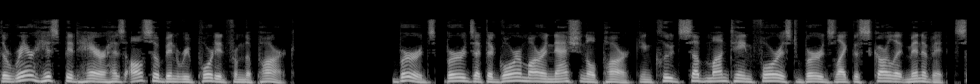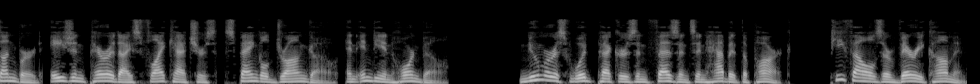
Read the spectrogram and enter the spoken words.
The rare hispid hare has also been reported from the park. Birds Birds at the Gorumara National Park include submontane forest birds like the scarlet minivet, sunbird, Asian paradise flycatchers, spangled drongo, and Indian hornbill. Numerous woodpeckers and pheasants inhabit the park. Peafowls are very common.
